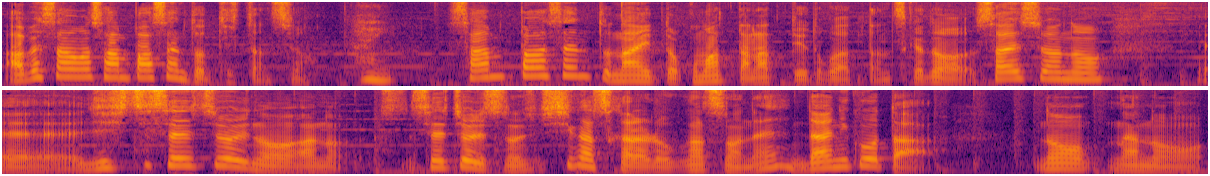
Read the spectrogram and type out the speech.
安倍さんは3%って言ってたんですよ。はい、3%ないと困ったなっていうところだったんですけど最初あの、えー、実質成長率のあの成長率の4月から6月のね第2クォーターのあの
